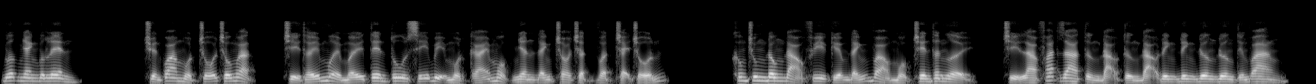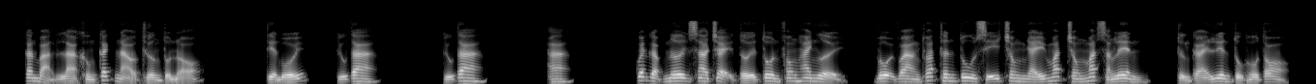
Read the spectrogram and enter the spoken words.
bước nhanh bước lên. Chuyển qua một chỗ chỗ ngặt, chỉ thấy mười mấy tên tu sĩ bị một cái mộc nhân đánh cho chật vật chạy trốn. Không trung đông đảo phi kiếm đánh vào một trên thân người, chỉ là phát ra từng đạo từng đạo đinh đinh đương đương tiếng vang, căn bản là không cách nào thương tổn nó. Tiền bối, cứu ta! Cứu ta! a Quét gặp nơi xa chạy tới tôn phong hai người, vội vàng thoát thân tu sĩ trong nháy mắt trong mắt sáng lên, từng cái liên tục hô to.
